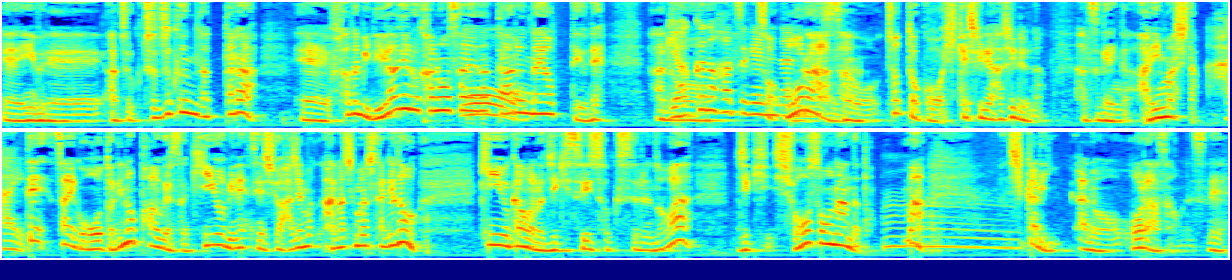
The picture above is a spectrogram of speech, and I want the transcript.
えー、インフレ圧力続くんだったら、えー、再び利上げの可能性だってあるんだよっていうね。あの逆の発言になりまオラーさんをちょっとこう火消しに走るような発言がありました、はい。はい、で、最後、大鳥のパウエルさん、金曜日ね、先週はま、話しましたけど、金融緩和の時期推測するのは、時期尚早なんだと。まあ、しっかり、あの、オラーさんをですね、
